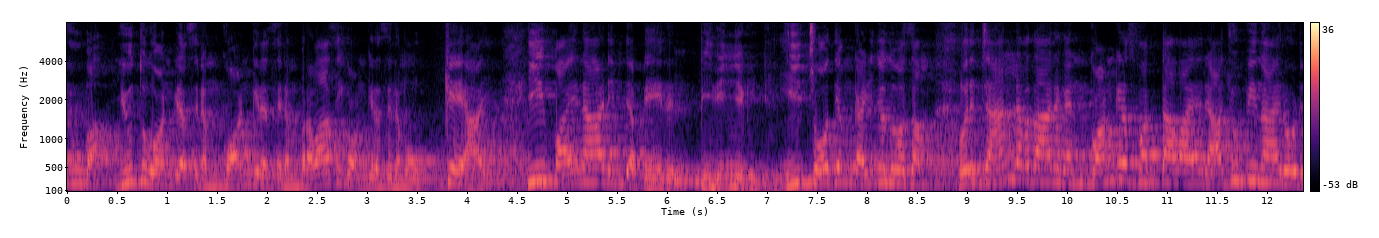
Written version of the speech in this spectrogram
രൂപ യൂത്ത് കോൺഗ്രസിനും കോൺഗ്രസിനും പ്രവാസി കോൺഗ്രസിനും ഒക്കെയായി ഈ വയനാടിന്റെ പേരിൽ പിരിഞ്ഞു കിട്ടി. ഈ ചോദ്യം കഴിഞ്ഞ ദിവസം ഒരു ചാനൽ അവതാരകൻ കോൺഗ്രസ് വക്താവായ രാജു പി നായരോട്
